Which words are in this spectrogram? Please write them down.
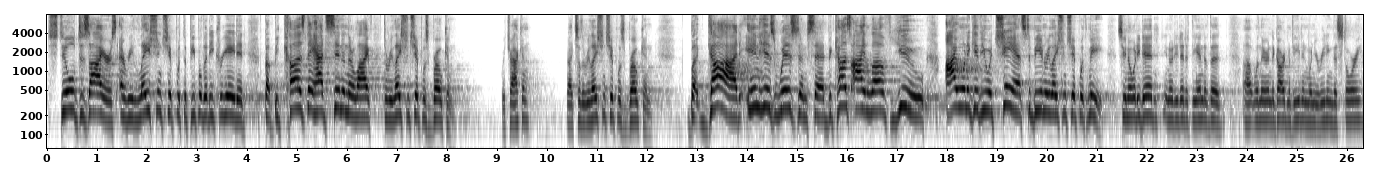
still desires a relationship with the people that he created, but because they had sin in their life, the relationship was broken. We tracking? Right? So the relationship was broken. But God, in his wisdom, said, Because I love you, I want to give you a chance to be in relationship with me. So, you know what he did? You know what he did at the end of the, uh, when they're in the Garden of Eden, when you're reading this story?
